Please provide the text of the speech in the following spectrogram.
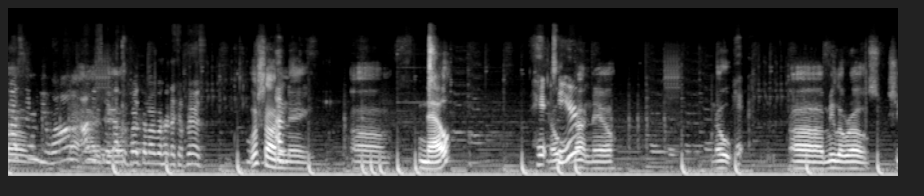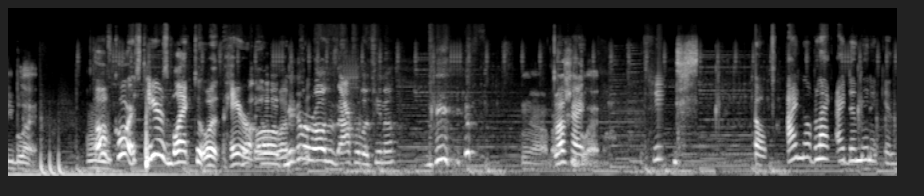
not um, saying you're wrong. not I'm just saying that's the first time I've ever heard a comparison. what's Shawty I'm- name? Um, No. He- nope, Tier? not Nell. Nope. Uh, Mila Rose. She black. Oh, of course. Tier's black to a hair. Well, uh. Mila Rose is Afro Latina. Nah, bro, Okay. she black. She- Oh, I know black. I Dominican.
